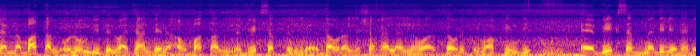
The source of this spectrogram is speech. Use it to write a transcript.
لما بطل أولمبي دلوقتي عندنا أو بطل بيكسب في الدورة اللي شغالة اللي هو دورة المعاقين دي آه، بيكسب ميدالية ذهبيه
